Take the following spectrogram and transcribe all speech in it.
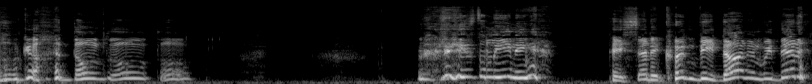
Oh God, don't, don't, don't. He's the leaning. They said it couldn't be done and we did it.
